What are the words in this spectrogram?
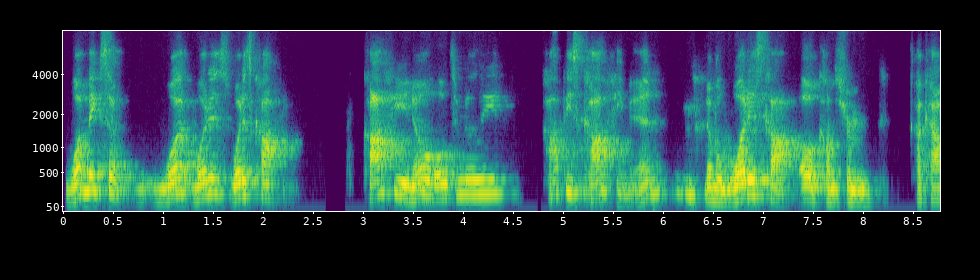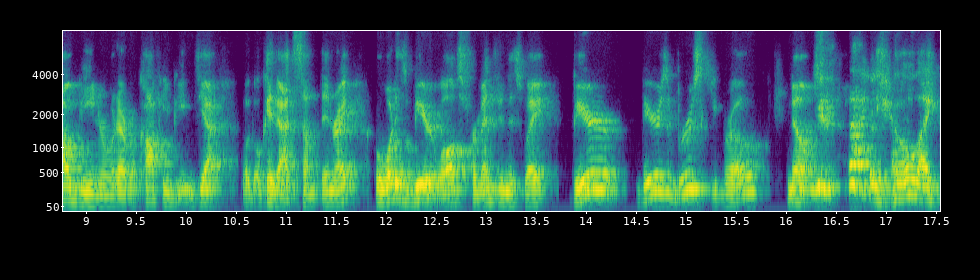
what makes up, what, what is, what is coffee? Coffee, you know, ultimately, coffee's coffee, man. No, but what is coffee? Oh, it comes from cacao bean or whatever, coffee beans. Yeah. Okay, that's something, right? But what is beer? Well, it's fermented in this way. Beer, beer is a brewski, bro. No, you know, like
